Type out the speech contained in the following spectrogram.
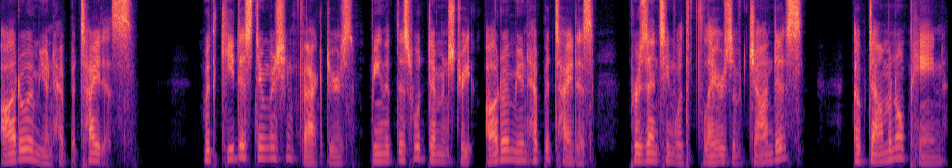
autoimmune hepatitis, with key distinguishing factors being that this will demonstrate autoimmune hepatitis presenting with flares of jaundice, abdominal pain,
